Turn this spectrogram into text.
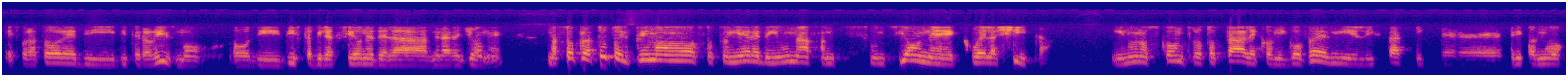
esploratore di, di terrorismo o di destabilizzazione della, della regione, ma soprattutto il primo sottoliere di una funzione quella sciita. In uno scontro totale con i governi e gli stati che ripano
